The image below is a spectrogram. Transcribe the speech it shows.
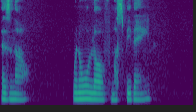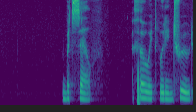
as now, when all love must be vain. But self, though it would intrude,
